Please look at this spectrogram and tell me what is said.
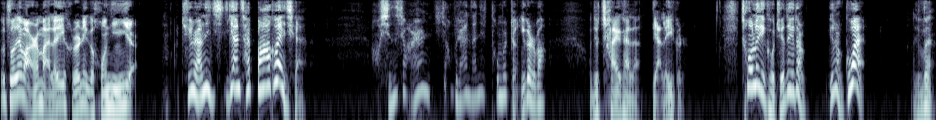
我昨天晚上买了一盒那个黄金叶，居然那烟才八块钱，我寻思这玩意儿，要不然咱就偷摸整一根吧。我就拆开了，点了一根，抽了一口，觉得有点有点怪，我就问：“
